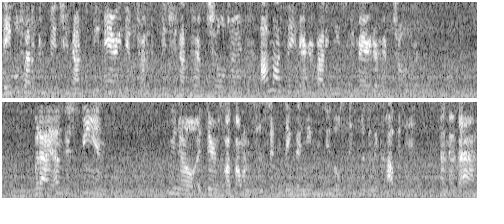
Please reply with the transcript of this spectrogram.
they will try to convince you not to be married. Try to convince you not to have children. I'm not saying everybody needs to be married or have children. But I understand, you know, if there's if I want to do certain things, I need to do those things within the covenant. I know that.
